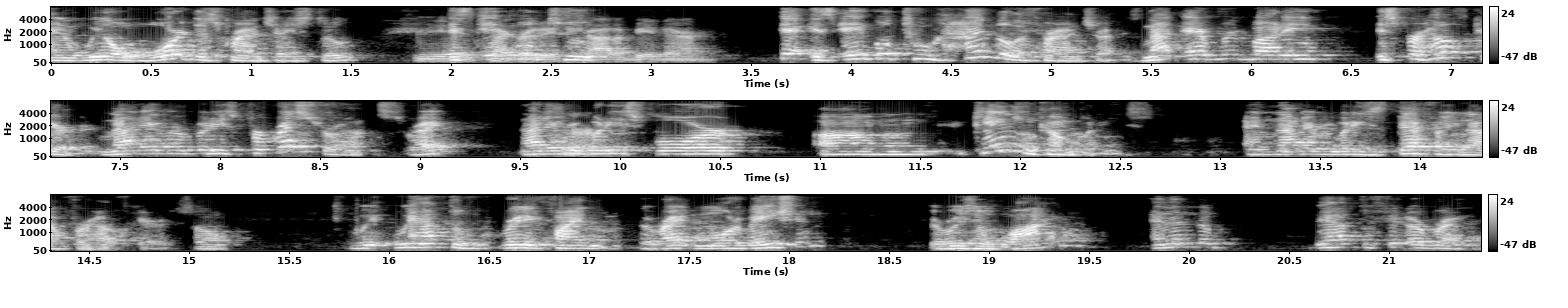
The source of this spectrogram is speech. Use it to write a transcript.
and we award this franchise to The is able to got to be there. yeah, is able to handle the franchise. Not everybody is for healthcare. Not everybody's for restaurants, right? Not Sure. everybody's for um, cleaning companies, and not everybody's definitely not for healthcare. So we, we have to really find the right motivation, the reason why, and then the, they have to fit our brand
